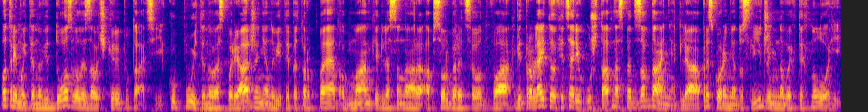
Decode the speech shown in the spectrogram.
Отримуйте нові дозволи за очки репутації, купуйте нове спорядження, нові типи торпед, обманки для сонара, абсорбери СО2. Відправляйте офіцерів у штаб на спецзавдання для прискорення досліджень нових технологій.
